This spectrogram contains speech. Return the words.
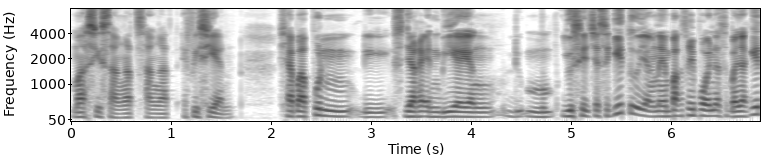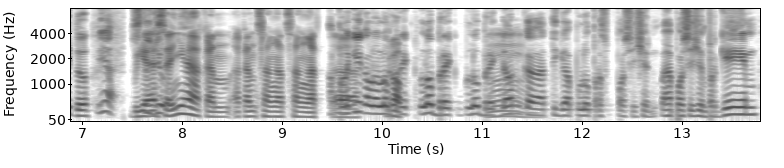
masih sangat-sangat efisien. Siapa pun di sejarah NBA yang usage-nya segitu, yang nembak three pointnya sebanyak itu, setuju. biasanya akan akan sangat-sangat uh, Apalagi kalau lo drop. break lo break lo breakdown ke 30 per position eh, position per game,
